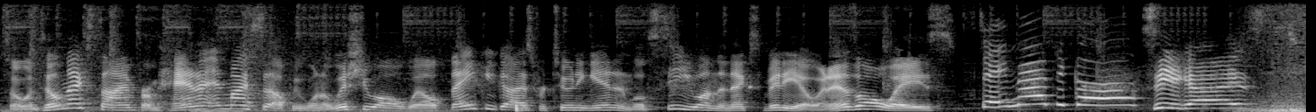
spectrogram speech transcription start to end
So until next time, from Hannah and myself, we want to wish you all well. Thank you guys for tuning in and we'll see you on the next video. And as always, stay magical. see you guys!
